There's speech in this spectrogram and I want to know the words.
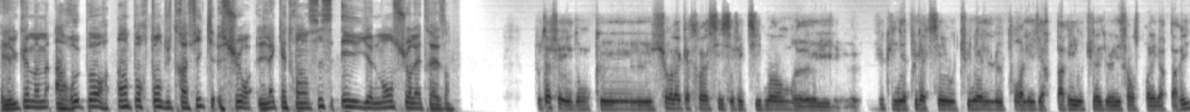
il y a eu quand même un report important du trafic sur la 86 et également sur la 13. Tout à fait. Donc euh, sur la 86, effectivement, euh, vu qu'il n'y a plus l'accès au tunnel pour aller vers Paris, au tunnel de la Défense pour aller vers Paris,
